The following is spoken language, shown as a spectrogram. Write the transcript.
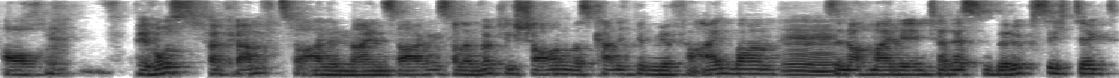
auch bewusst verkrampft zu allem Nein sagen, sondern wirklich schauen, was kann ich mit mir vereinbaren, mhm. sind auch meine Interessen berücksichtigt,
